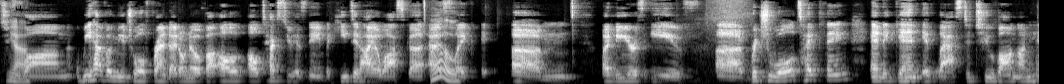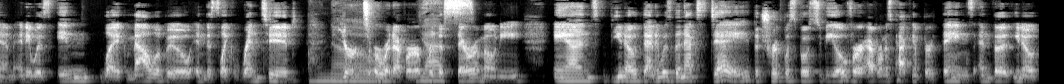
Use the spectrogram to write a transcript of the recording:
too Yeah. long. We have a mutual friend. I don't know if I'll I'll, I'll text you his name, but he did ayahuasca as Oh. like um, a New Year's Eve uh, ritual type thing, and again, it lasted too long on him, and it was in like Malibu in this like rented yurt or whatever for the ceremony. And, you know, then it was the next day. The trip was supposed to be over. Everyone was packing up their things. And the, you know,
